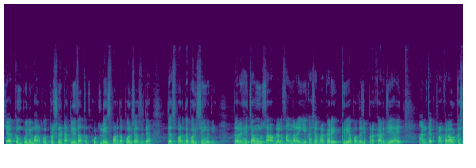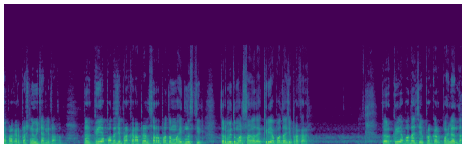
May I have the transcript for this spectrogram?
ह्या कंपनीमार्फत प्रश्न टाकले जातात. कुठलीही स्पर्धा परीक्षा असू द्या त्या स्पर्धा परीक्षेमध्ये. तर ह्याच्यानुसार आपल्याला सांगणार आहे की कशा प्रकारे क्रियापदाचे प्रकार जे आहेत आणि त्या प्रकारावर कशा प्रकारे प्रश्न विचारले जातात. तर क्रियापदाचे प्रकार आपल्याला सर्वप्रथम माहीत नसतील. तर मी तुम्हाला सांगत आहे क्रियापदाचे प्रकार. तर क्रियापदाचे प्रकार पहिल्यांदा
